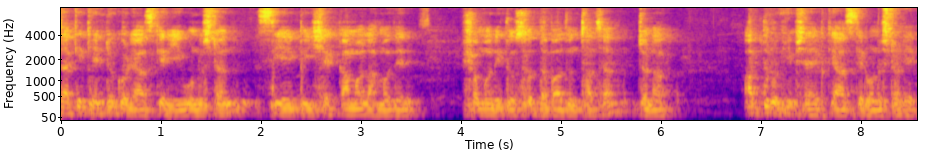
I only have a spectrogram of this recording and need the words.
যাকে কেন্দ্র করে আজকের এই অনুষ্ঠান সিআইপি শেখ কামাল আহমদের সম্মানিত শ্রদ্ধাবাদন চাচা, জনাব আব্দুর রহিম সাহেবকে আজকের অনুষ্ঠানের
